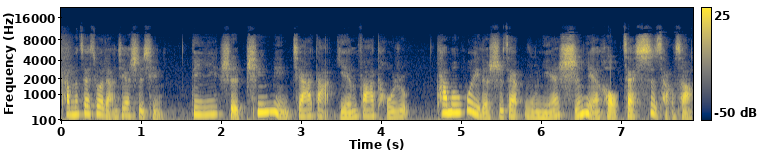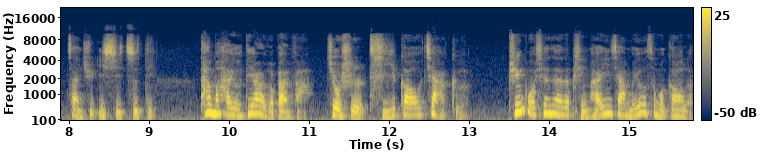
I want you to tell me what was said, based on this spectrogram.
他们在做两件事情：第一是拼命加大研发投入，他们为的是在五年、十年后在市场上占据一席之地。他们还有第二个办法，就是提高价格。苹果现在的品牌溢价没有这么高了，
